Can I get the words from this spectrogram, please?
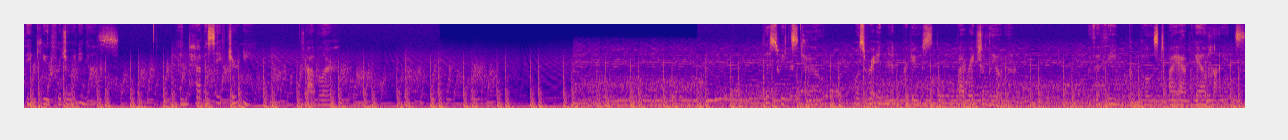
Thank you for joining us, and have a safe journey, traveler. This week's tale was written and produced by Rachel Leota, with a theme composed by Abigail Hines.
